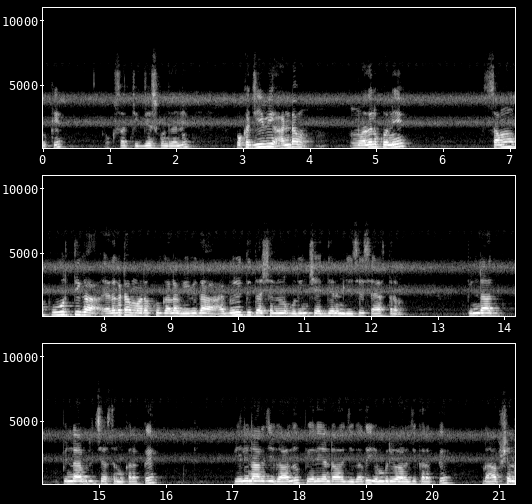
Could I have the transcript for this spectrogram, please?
ఓకే. ఒకసారి చెక్ చేసుకుంటే దాన్ని. ఒక జీవి అండం మొదలుకొని సంపూర్తిగా ఎదగటం వరకు గల వివిధ అభివృద్ధి దశలను గురించి అధ్యయనం చేసే శాస్త్రం. పిండా పిండాభివృద్ధి చేస్తున్నాం కరెక్టే. పేలినాలజీ కాదు పేలియంటాలజీ కాదు ఎంబ్రియాలజీ కరెక్టే. ఇప్పుడు option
